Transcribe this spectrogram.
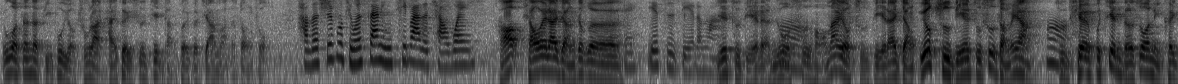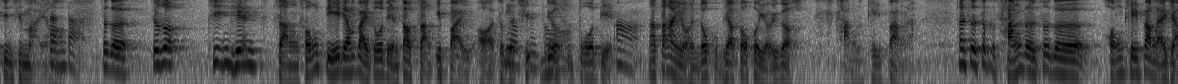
如果真的底部有出来，还可以是进场做一个加码的动作。好的，师傅，请问三零七八的乔威。好，乔威来讲，这个也止跌了嘛？也止跌了，很弱势哈。那有止跌来讲，有止跌只是怎么样？止跌不见得说你可以进去买哦。真的，这个就是说，今天涨从跌两百多点到涨一百哦，这个七六十多点。嗯，那当然有很多股票都会有一个长的 K 棒了，但是这个长的这个红 K 棒来讲。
